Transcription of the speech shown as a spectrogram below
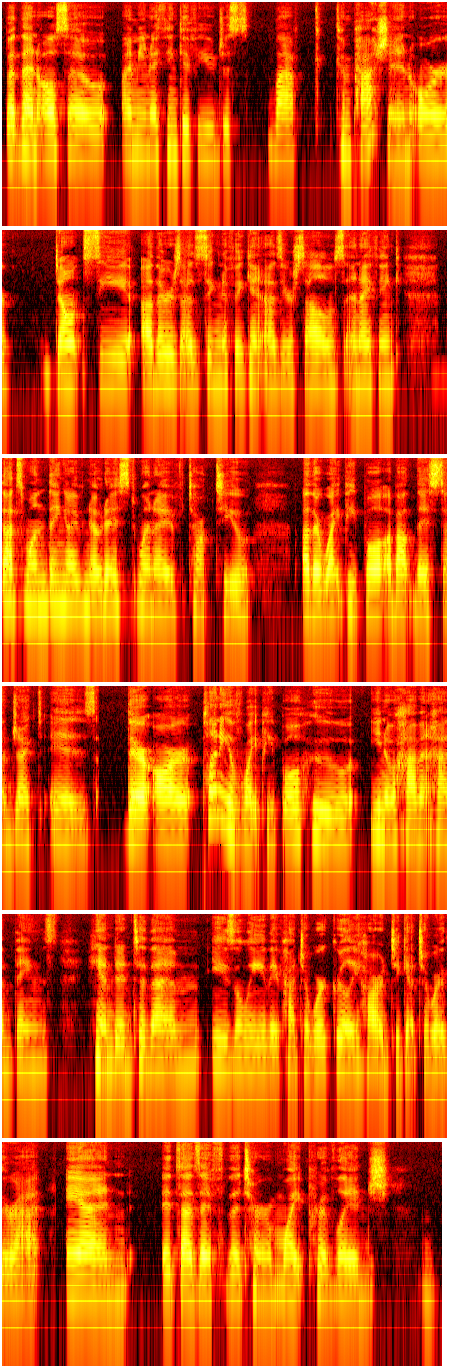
But then also, I mean, I think if you just lack compassion or don't see others as significant as yourselves, and I think that's one thing I've noticed when I've talked to other white people about this subject is there are plenty of white people who, you know, haven't had things handed to them easily. They've had to work really hard to get to where they're at. And it's as if the term white privilege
